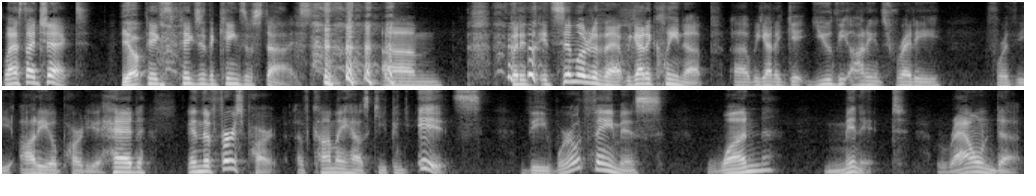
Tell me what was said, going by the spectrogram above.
Last I checked, Yep. pigs pigs are the kings of sties. um, but it, it's similar to that. We got to clean up. Uh, we got to get you, the audience, ready for the audio party ahead. And the first part of Kame housekeeping is the world famous one minute roundup.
